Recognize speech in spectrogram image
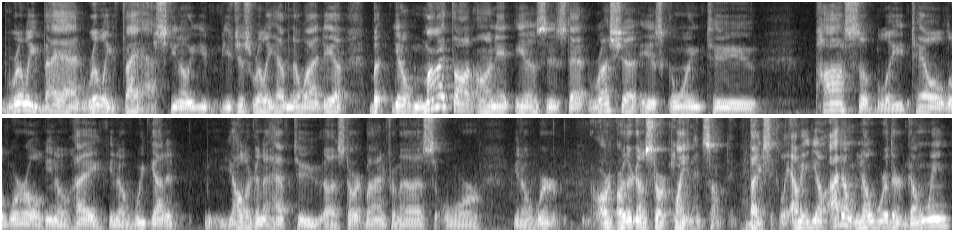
really bad really fast you know you you just really have no idea. But you know my thought on it is is that Russia is going to possibly tell the world you know hey you know we've got to y'all are going to have to uh, start buying from us or you know we're or they're going to start planning something basically. I mean you know i don't know where they're going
